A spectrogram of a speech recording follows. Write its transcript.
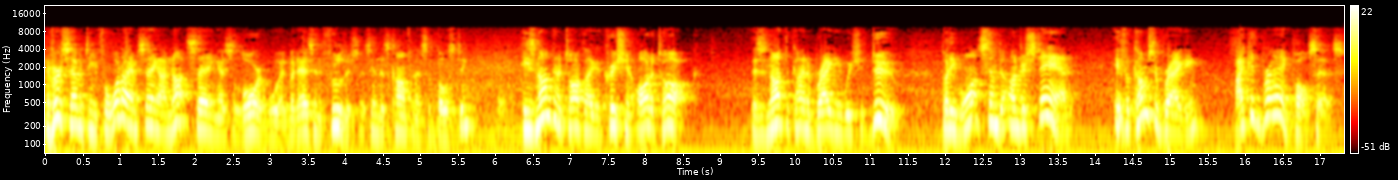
In verse 17, For what I am saying, I'm not saying as the Lord would, but as in foolishness, in this confidence of boasting. He's not going to talk like a Christian ought to talk. This is not the kind of bragging we should do. But he wants them to understand if it comes to bragging, I can brag, Paul says.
